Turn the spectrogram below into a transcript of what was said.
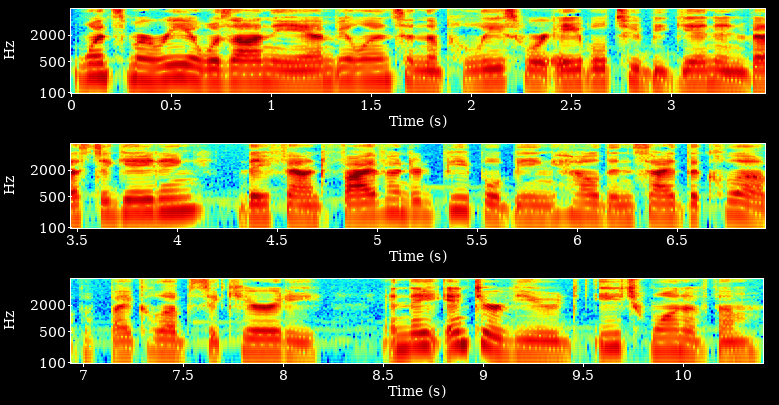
Once Maria was on the ambulance and the police were able to begin investigating, they found 500 people being held inside the club by club security, and they interviewed each one of them.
